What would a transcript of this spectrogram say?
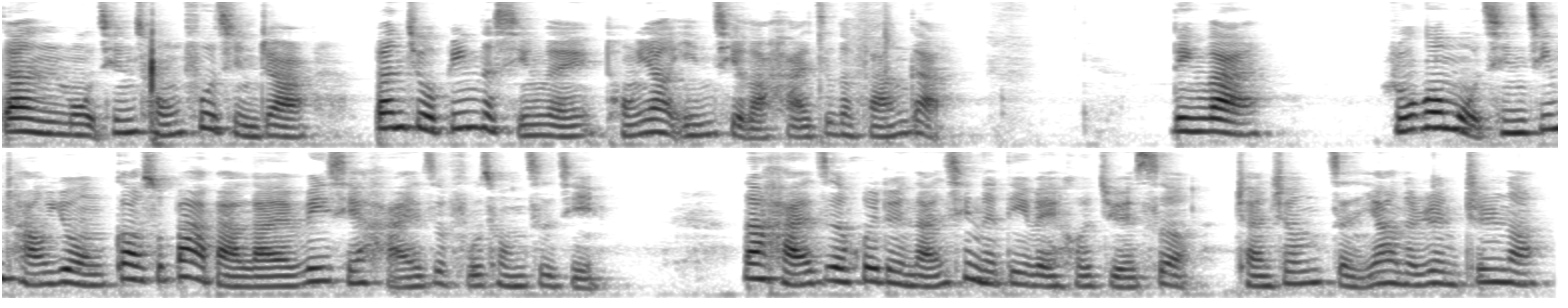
但母亲从父亲这儿搬救兵的行为同样引起了孩子的反感。另外，如果母亲经常用告诉爸爸来威胁孩子服从自己，那孩子会对男性的地位和角色产生怎样的认知呢？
